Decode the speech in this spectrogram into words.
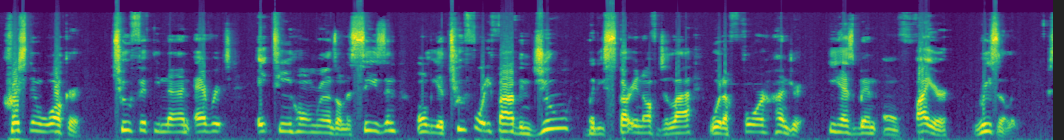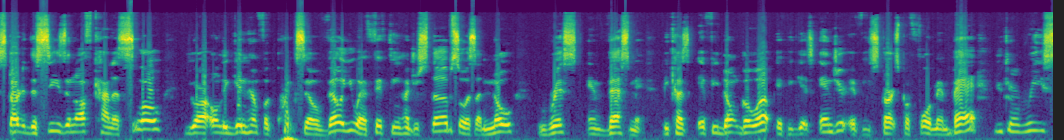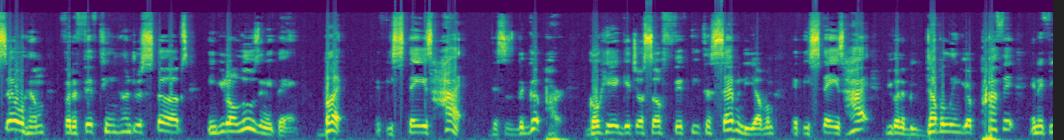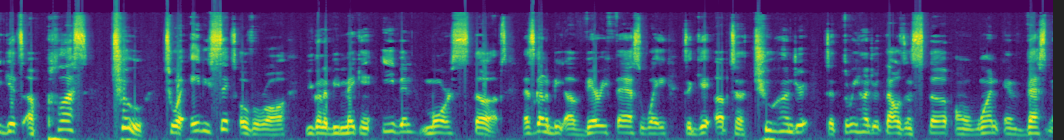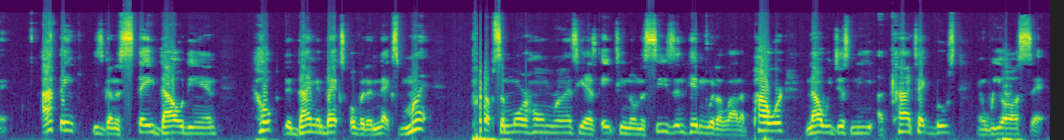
Christian Walker, 259 average, 18 home runs on the season, only a 245 in June, but he's starting off July with a 400. He has been on fire recently. Started the season off kind of slow. You are only getting him for quick sell value at 1500 stubs, so it's a no risk investment because if he don't go up, if he gets injured, if he starts performing bad, you can resell him for the 1500 stubs and you don't lose anything. But if he stays hot, this is the good part. Go ahead, get yourself 50 to 70 of them. If he stays hot, you're going to be doubling your profit. And if he gets a plus two to an 86 overall, you're going to be making even more stubs. That's going to be a very fast way to get up to 200 to 300,000 stub on one investment. I think he's going to stay dialed in, help the Diamondbacks over the next month, put up some more home runs. He has 18 on the season, hitting with a lot of power. Now we just need a contact boost, and we all set.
